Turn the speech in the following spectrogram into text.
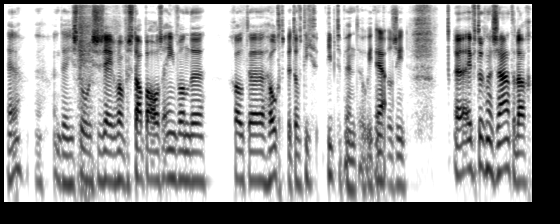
hè, de historische zegen van Verstappen... als een van de grote hoogtepunten of dieptepunten, hoe je het ja. wil zien. Even terug naar zaterdag.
